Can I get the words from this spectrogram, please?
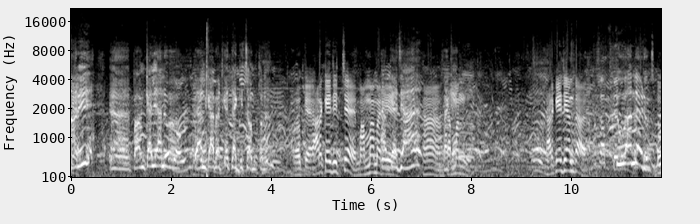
మరి పవన్ కళ్యాణ్ ప్యాన్ కాబట్టి తగ్గించి అమ్ముతున్నాను ఓకే అర కేజీ ఇచ్చే మా అమ్మ మరి. కేజా రమ్మంది అర కేజీ ఎంత? Two hundred. టూ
